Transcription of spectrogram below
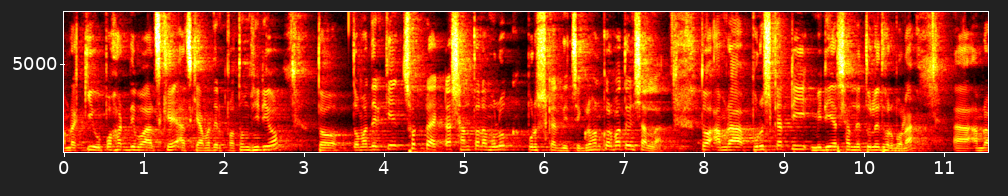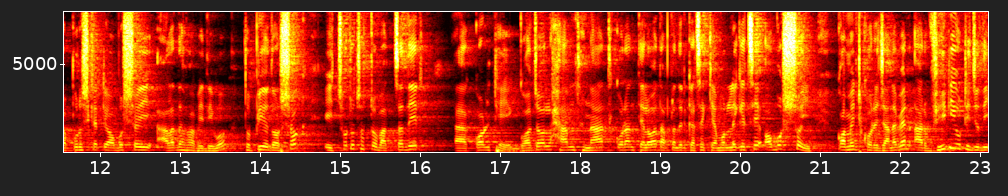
আমরা কি উপহার দিব আজকে? আজকে আমাদের প্রথম ভিডিও। তো তোমাদেরকে ছোট্ট একটা সান্ত্বনামূলক পুরস্কার দিচ্ছি, গ্রহণ করবা তো ইনশাল্লাহ তো আমরা পুরস্কারটি মিডিয়ার সামনে তুলে ধরবো না। আমরা পুরস্কারটি অবশ্যই আলাদাভাবে দিব। তো প্রিয় দর্শক এই ছোট ছোট্ট বাচ্চাদের কণ্ঠে গজল, হামদ নাথ কোরআন, তেলাওয়াত আপনাদের কাছে কেমন লেগেছে অবশ্যই কমেন্ট করে জানাবেন। আর ভিডিওটি যদি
